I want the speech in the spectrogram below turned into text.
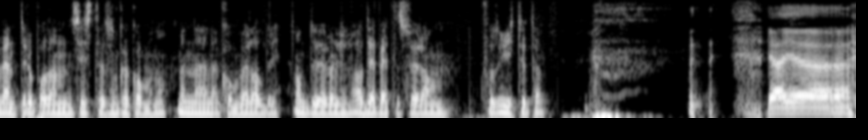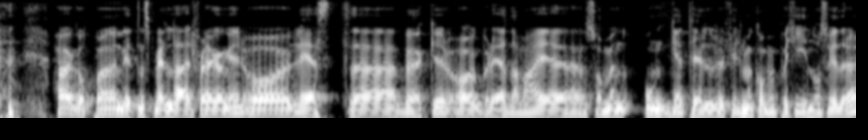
venter jo på den siste som skal komme nå, men uh, den kommer vel aldri. Han dør vel av diabetes før han får gitt ut den. Jeg har gått på en liten smell der flere ganger og lest bøker og gleda meg som en unge til filmen kommer på kino osv. Og, så videre,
